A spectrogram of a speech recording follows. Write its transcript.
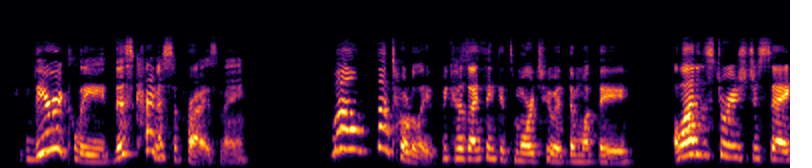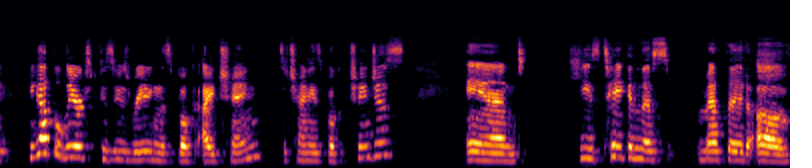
lyrically, this kind of surprised me. Well, not totally, because I think it's more to it than what they. A lot of the stories just say he got the lyrics because he was reading this book I Ching. It's a Chinese book of changes, and he's taken this method of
